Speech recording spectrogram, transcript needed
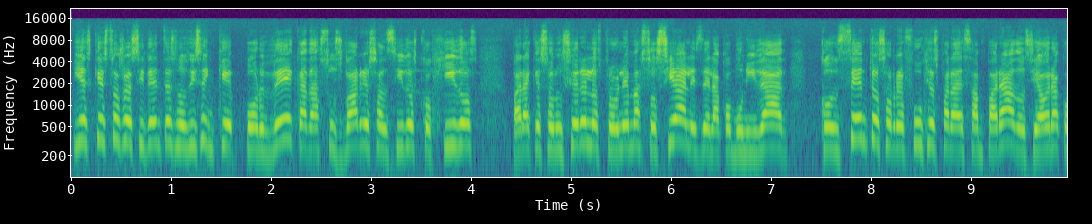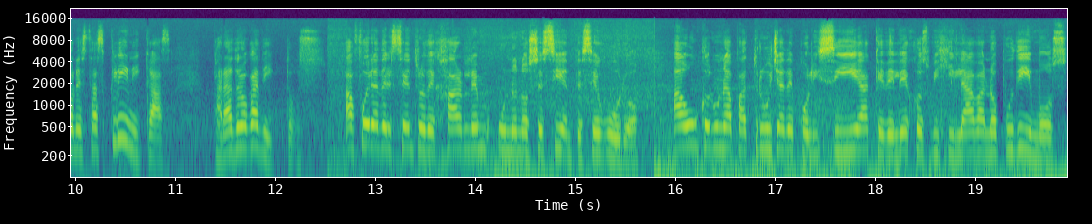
Y es que estos residentes nos dicen que por décadas sus barrios han sido escogidos para que solucionen los problemas sociales de la comunidad, con centros o refugios para desamparados y ahora con estas clínicas para drogadictos. Afuera del centro de Harlem uno no se siente seguro. Aún con una patrulla de policía que de lejos vigilaba no pudimos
